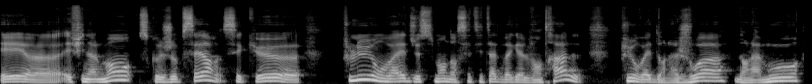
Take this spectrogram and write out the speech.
Et, euh, et finalement, ce que j'observe, c'est que euh, plus on va être justement dans cet état de vagal ventral, plus on va être dans la joie, dans l'amour,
